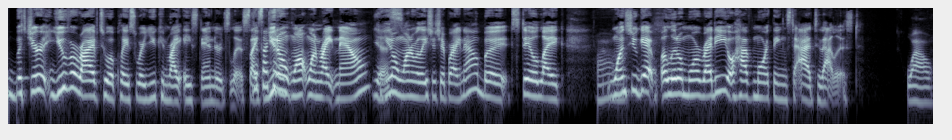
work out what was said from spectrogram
but you're you've arrived to a place where you can write a standards list. Like Yes, you can. don't want one right now. Yes. You don't want a relationship right now, but still like Wow. once you get a little more ready, you'll have more things to add to that list. wow,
